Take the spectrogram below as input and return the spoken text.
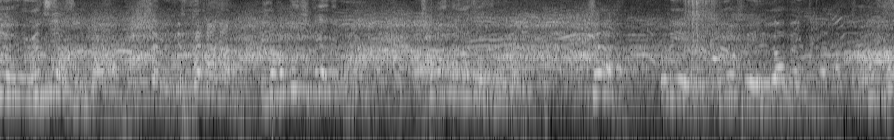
이거 여기 외치지 않습니다. 한 번씩 해야 됩니다. 저만 나가서 없습니다. 자 우리 동영배 유하면 정말 박수 한번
